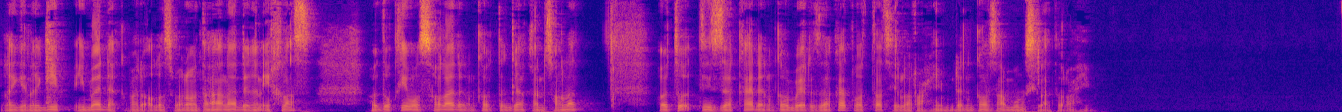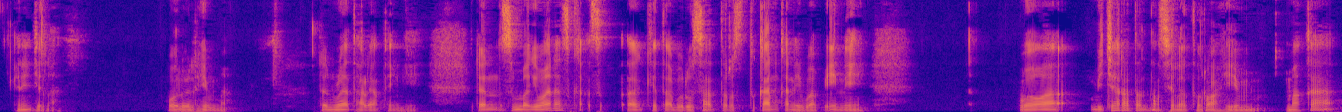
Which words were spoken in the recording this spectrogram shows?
Lagi-lagi ibadah kepada Allah Subhanahu wa taala dengan ikhlas. Wa tuqimus shalah dan kau tegakkan salat wa tu'ti zakat dan kau bayar zakat. Wa rahim dan kau sambung silaturahim. Ini jelas. Ulul himmah. Dan melihat hal yang tinggi. Dan sebagaimana kita berusaha terus tekankan di bab ini bahwa bicara tentang silaturahim maka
